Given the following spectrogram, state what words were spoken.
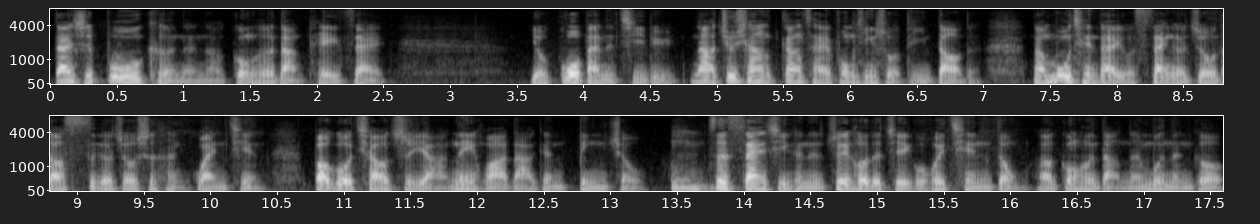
但是不无可能呢，共和党可以在。有过半的几率，那就像刚才凤馨所提到的，那目前大概有三个州到四个州是很关键，包括乔治亚、内华达跟宾州，嗯，这三席可能最后的结果会牵动啊，共和党能不能够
